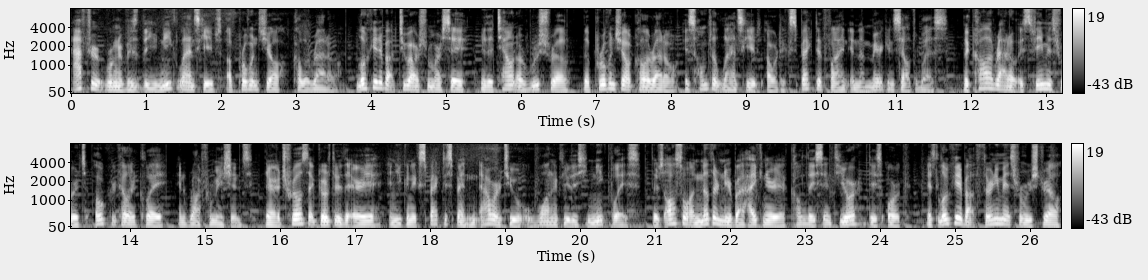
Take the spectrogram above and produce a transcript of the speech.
After, we're going to visit the unique landscapes of Provençal, Colorado. Located about two hours from Marseille, near the town of Rustrel, the Provençal, Colorado is home to landscapes I would expect to find in the American Southwest. The Colorado is famous for its ochre colored clay and rock formations. There are trails that go through the area, and you can expect to spend an hour or two wandering through this unique place. There's also another nearby hiking area called Les Sentiers des Ocres. It's located about 30 minutes from Rustrel,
